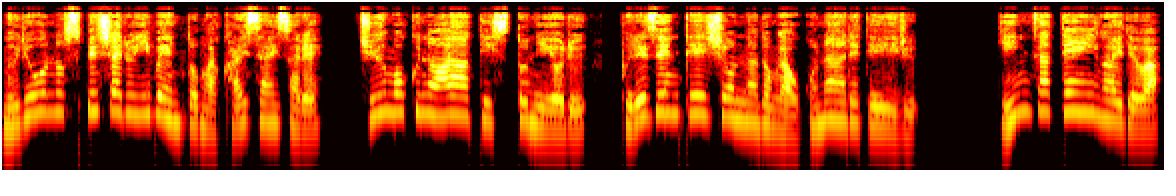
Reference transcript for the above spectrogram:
無料のスペシャルイベントが開催され、注目のアーティストによるプレゼンテーションなどが行われている。銀座店以外では、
